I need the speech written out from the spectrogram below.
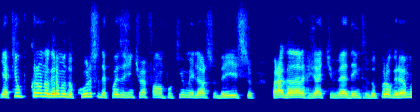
E aqui o cronograma do curso, depois a gente vai falar um pouquinho melhor sobre isso para a galera que já estiver dentro do programa.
